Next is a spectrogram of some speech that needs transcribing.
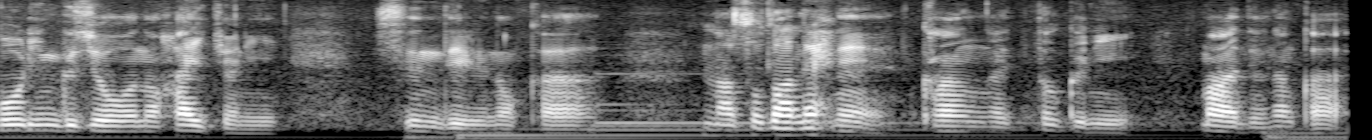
ボーリング場の廃墟に住んでるのか。謎だね。ね考え特に。まあでもなんか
